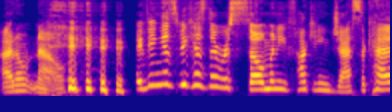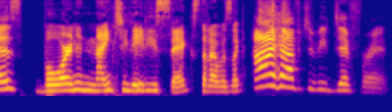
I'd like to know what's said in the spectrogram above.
I don't know. I think it's because there were so many fucking Jessicas born in 1986 that I was like, I have to be different.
